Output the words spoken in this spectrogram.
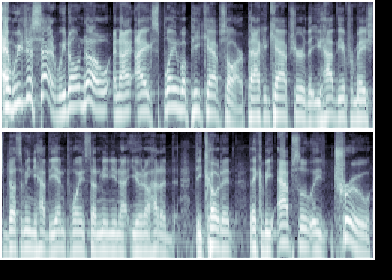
And we just said we don't know, and I, I explained what PCAPs are. Packet capture that you have the information doesn't mean you have the endpoints. Doesn't mean you not you know how to decode it. They could be absolutely true.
